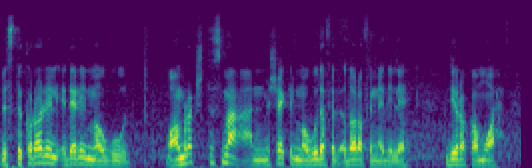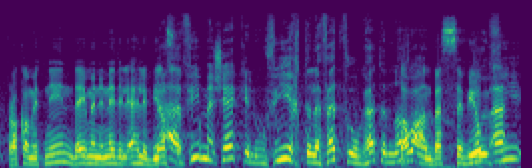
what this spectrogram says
الاستقرار الإداري الموجود. ما عمركش تسمع عن مشاكل موجودة في الإدارة في النادي الأهلي؟ دي رقم واحد. رقم اتنين دايما النادي الأهلي لا بيثق. في مشاكل وفي اختلافات في وجهات النظر. طبعا بس بيبقى وفي-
